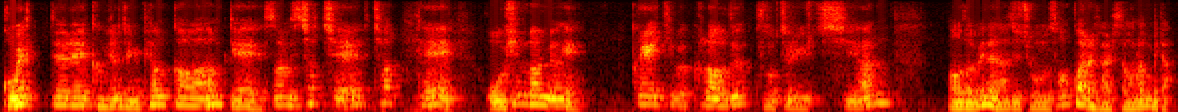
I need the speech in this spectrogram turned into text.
고객들의 긍정적인 평가와 함께 서비스 첫해 첫 해에 50만 명의 크리에이티브 클라우드 구독자를 유치한 어도비는 아주 좋은 성과를 달성을 합니다.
